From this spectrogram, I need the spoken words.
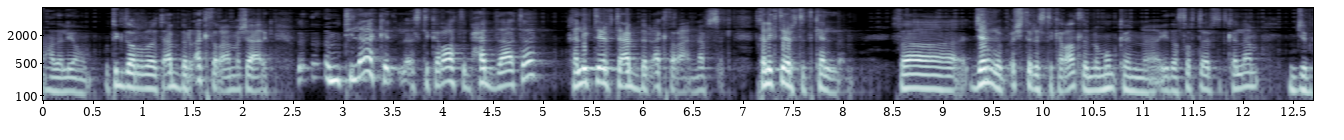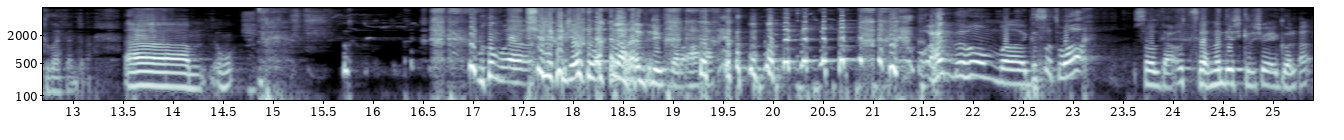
هذا اليوم وتقدر تعبر أكثر عن مشاعرك. امتلاك الاستيكرات بحد ذاته خليك تعرف تعبر أكثر عن نفسك تخليك تعرف تتكلم. فجرب اشتري استيكرات لأنه ممكن إذا صرت تعرف تتكلم نجيبك ضيف عندنا. آم، و- شو الهجوم ما أدري صراحة وعندهم قصة واء. sold out ما أدري إيش كل شوي يقولها.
